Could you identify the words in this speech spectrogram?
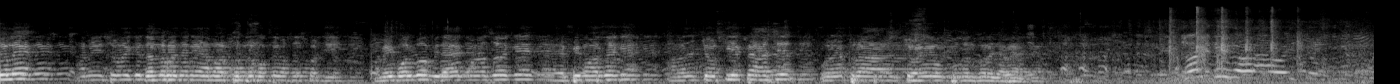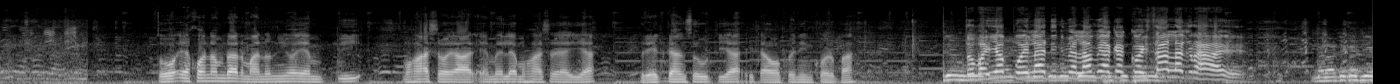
চলে, আমি সবাইকে ধন্যবাদ জানিয়ে আমার ক্ষুদ্র বক্তব্য শেষ করছি। আমি বলব বিধায়ক মহাশয়কে এমপি মহাশয়কে, আমাদের চৌকি একটা আছে, ওরা তোরা চড়ে উদ্বোধন করে যাবেন তো এখন আমরা মাননীয় এমপি মহাশয় আর এমএলএ মহাশয় আইয়া ব্রেক ডান্সও উঠিয়া এটা ওপেনিং করবা তো ভাইয়া পয়লা দিন মেলা में आकर कैसा लग रहा है মেলাটিকে যে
